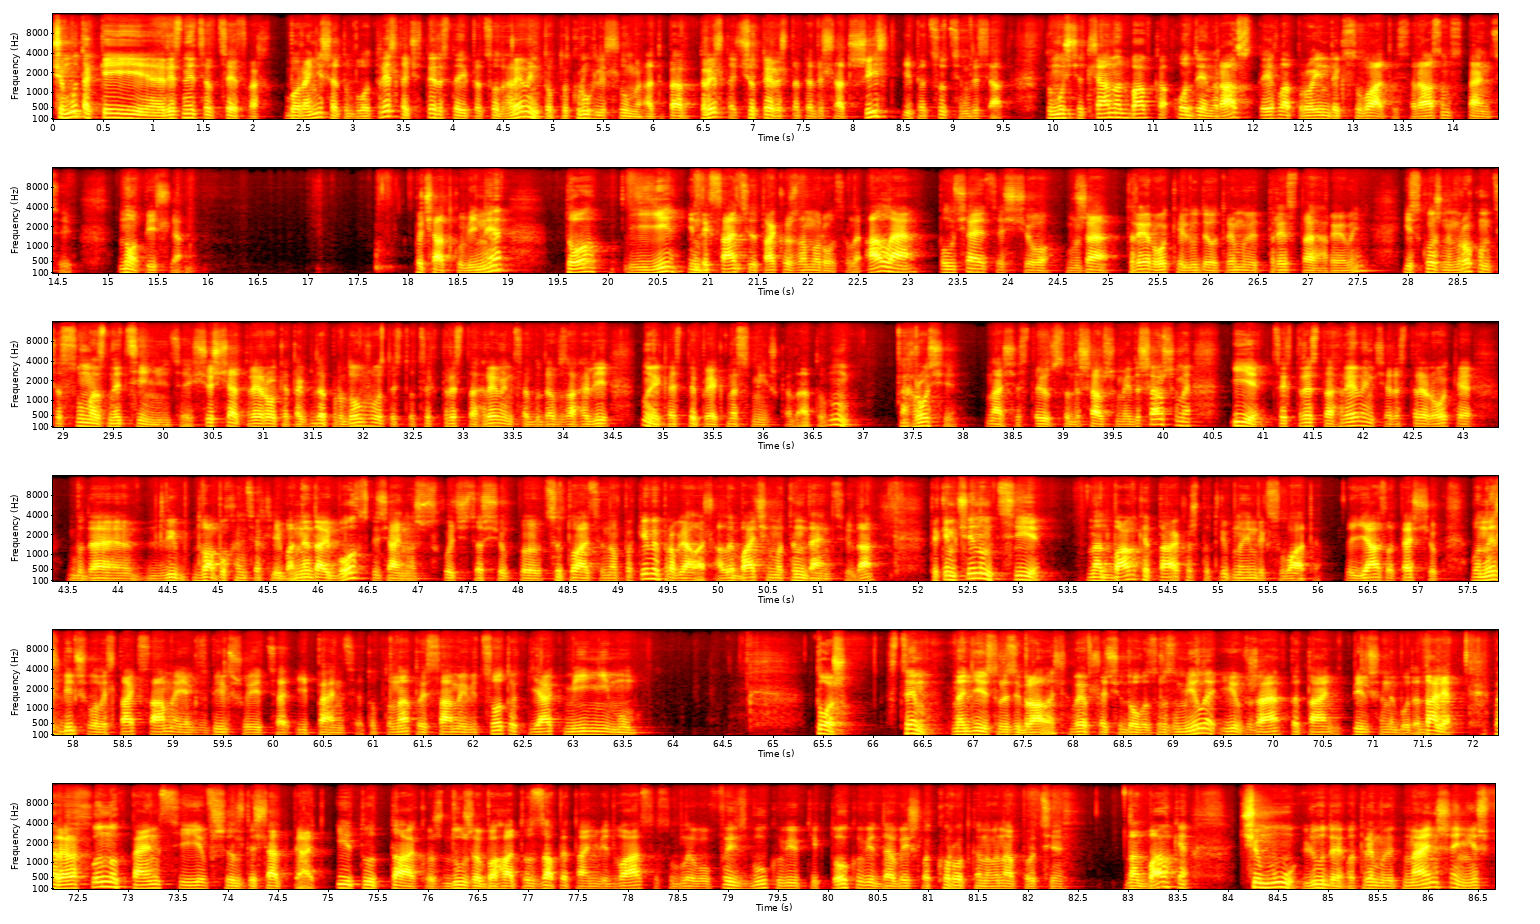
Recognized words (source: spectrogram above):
Чому такий е, різниця в цифрах? Бо раніше це було 300, 400 і 500 гривень, тобто круглі суми, а тепер 300, 456 і 570. Тому що ця надбавка один раз встигла проіндексуватися разом з пенсією. Ну, після початку війни, то її індексацію також заморозили. Але виходить, що вже 3 роки люди отримують 300 гривень, і з кожним роком ця сума знецінюється. Якщо ще 3 роки так буде продовжуватись, то цих 300 гривень це буде взагалі ну, якась типу як насмішка. Да? То, ну, гроші наші стають все дешевшими і дешевшими, і цих 300 гривень через 3 роки буде дві, два буханця хліба. Не дай Бог, звичайно ж, хочеться, щоб е, ситуація навпаки виправлялась, але бачимо тенденцію. Да? Таким чином, ці надбавки також потрібно індексувати. Я за те, щоб вони збільшувались так само, як збільшується і пенсія, тобто на той самий відсоток, як мінімум. Тож, з цим, надіюсь, розібрались, ви все чудово зрозуміли і вже питань більше не буде. Далі, перерахунок пенсії в 65. І тут також дуже багато запитань від вас, особливо в Фейсбукові, в Тіктокові, де вийшла коротка новина про ці надбавки. Чому люди отримують менше, ніж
